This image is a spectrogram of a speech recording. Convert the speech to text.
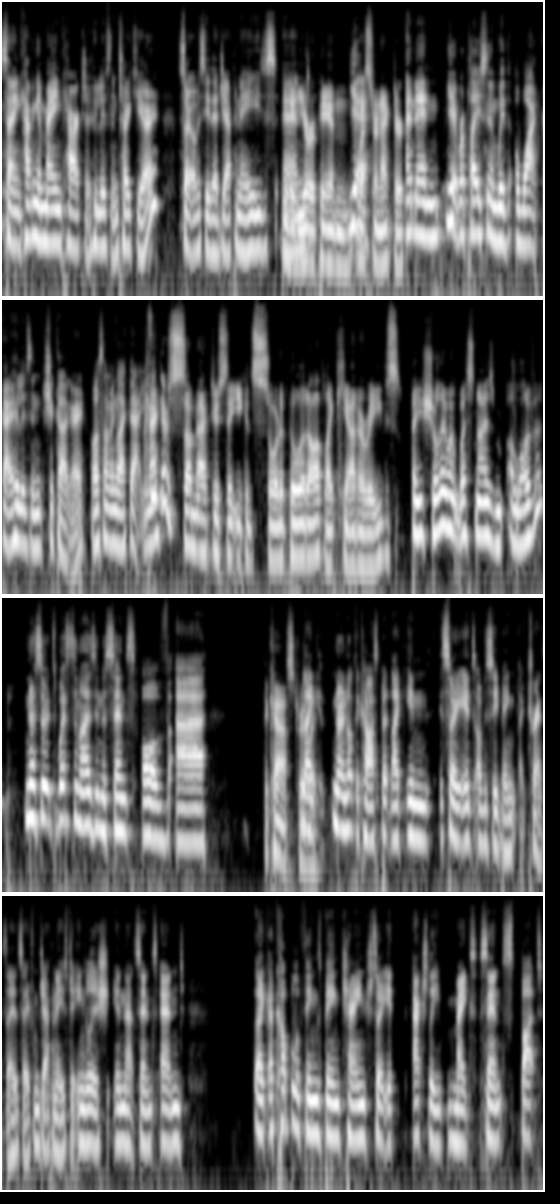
saying having a main character who lives in Tokyo. So obviously they're Japanese Being and a European yeah, Western actor. and then yeah, replacing them with a white guy who lives in Chicago or something like that. You I know? think there's some actors that you could sort of pull it off, like Keanu Reeves. Are you sure they won't westernize a lot of it? No, so it's westernized in the sense of uh The cast, really. like no, not the cast, but like in so it's obviously being like translated, say from Japanese to English in that sense, and like a couple of things being changed so it actually makes sense, but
